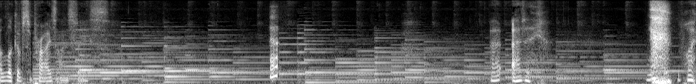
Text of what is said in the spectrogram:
A look of surprise on his face. Uh. A- Addy. what?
